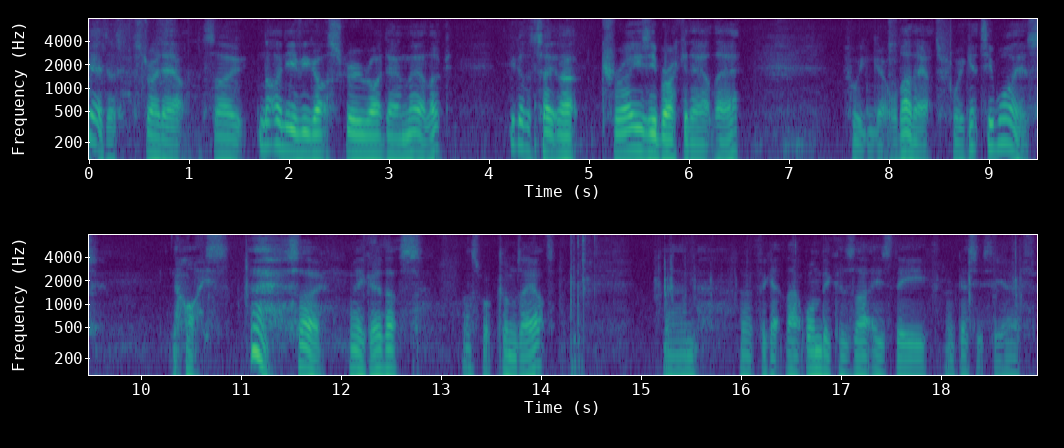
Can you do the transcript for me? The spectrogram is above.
Yeah just straight out. So not only have you got a screw right down there look you've got to take that crazy bracket out there before we can get all that out before we get to your wires. Nice. So there you go that's that's what comes out um, don't forget that one because that is the I guess it's the earth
